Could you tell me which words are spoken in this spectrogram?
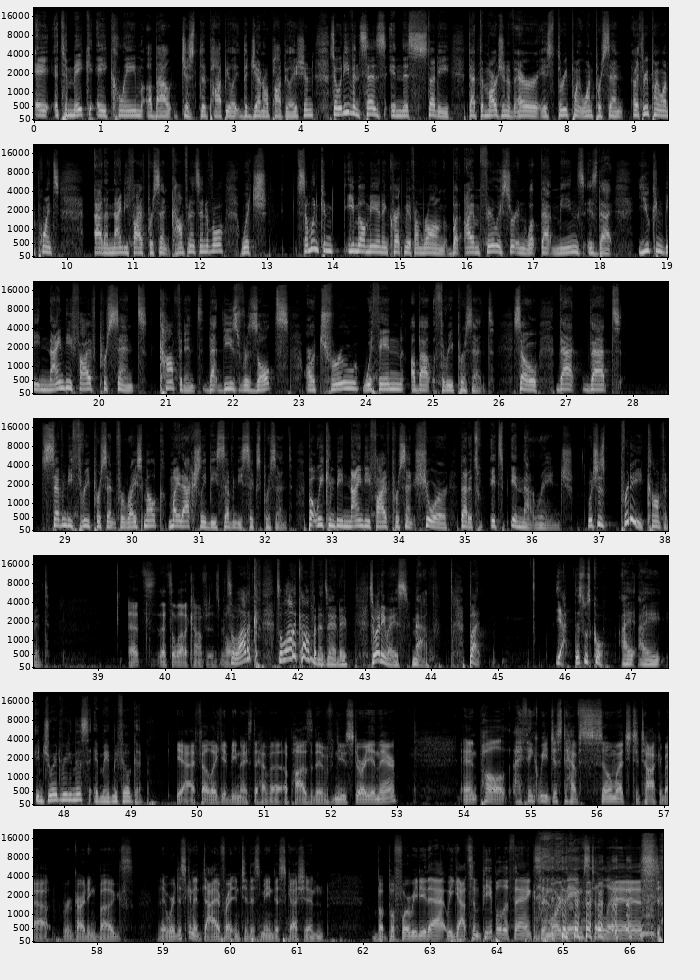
a, a to make a claim about just the populate the general population. So it even says in this study that the margin of error is 3.1% or 3.1 points at a 95% confidence interval, which someone can email me in and correct me if I'm wrong, but I'm fairly certain what that means is that you can be 95% confident that these results are true within about 3%. So that that 73% for rice milk might actually be 76%, but we can be 95% sure that it's it's in that range, which is pretty confident. That's that's a lot of confidence, Paul. It's a lot of it's a lot of confidence, Andy. So, anyways, math. But yeah, this was cool. I I enjoyed reading this. It made me feel good. Yeah, I felt like it'd be nice to have a, a positive news story in there. And Paul, I think we just have so much to talk about regarding bugs that we're just going to dive right into this main discussion. But before we do that, we got some people to thank, some more names to list.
